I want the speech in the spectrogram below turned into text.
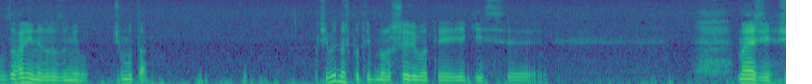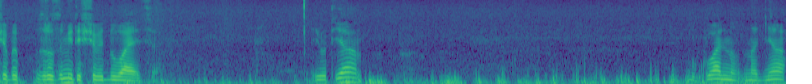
взагалі не зрозуміло, чому так. Очевидно ж потрібно розширювати якісь е, межі, щоб зрозуміти, що відбувається. І от я буквально на днях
